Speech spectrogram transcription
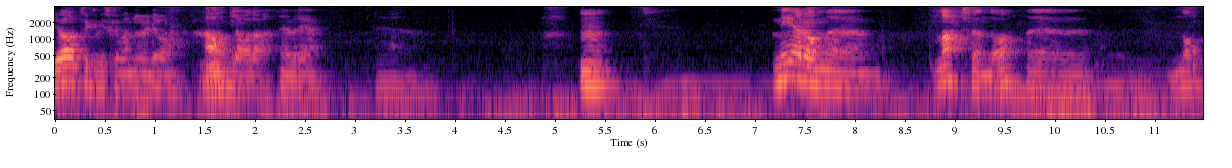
Jag tycker vi ska vara nöjda och Ja. glada över det. Mm. Mer om eh, matchen då. Eh, Något...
